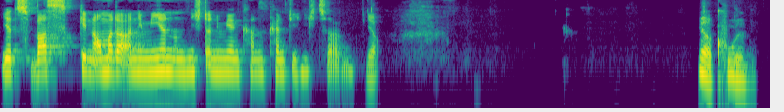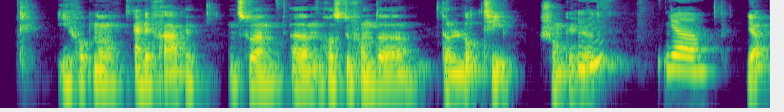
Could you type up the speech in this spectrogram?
jetzt, was genau man da animieren und nicht animieren kann, könnte ich nicht sagen. Ja. Ja, cool. Ich habe noch eine Frage. Und zwar, ähm, hast du von der, der Lotti schon gehört? Mhm. Ja. Ja.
